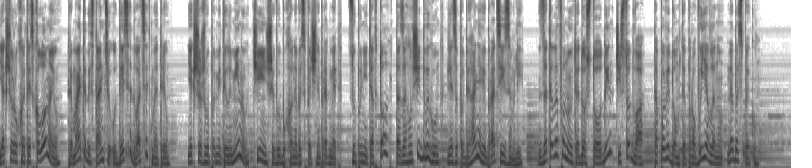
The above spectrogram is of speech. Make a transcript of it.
Якщо рухаєтесь колоною, тримайте дистанцію у 10-20 метрів. Якщо ж ви помітили міну чи інший вибухонебезпечний предмет, зупиніть авто та заглушіть двигун для запобігання вібрації землі. Зателефонуйте до 101 чи 102 та повідомте про виявлену небезпеку.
